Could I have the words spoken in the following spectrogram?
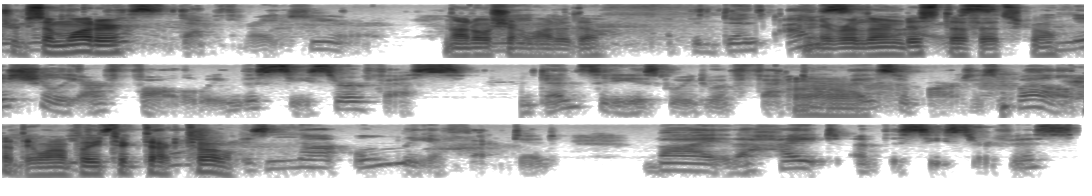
drink some water. Depth right here. Not ocean water though. I never learned this stuff at school. Initially, are following the sea surface. Density is going to affect our Oh. isobars as well. Yeah, they want to play tic tac toe. pressure Is not only affected by the height of the sea surface,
